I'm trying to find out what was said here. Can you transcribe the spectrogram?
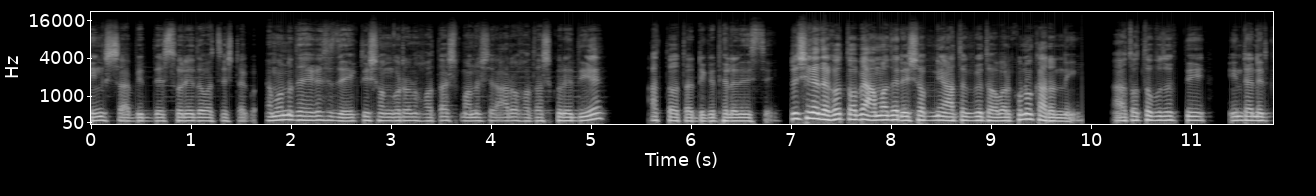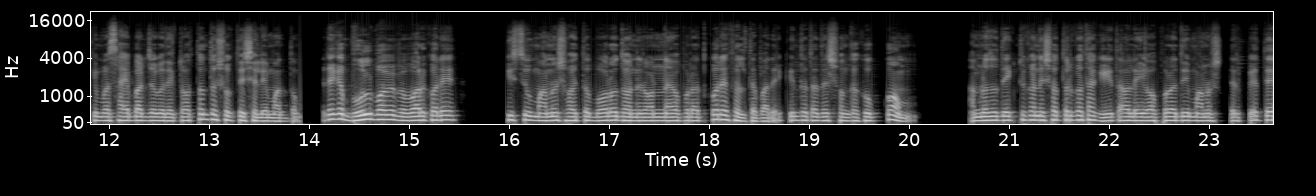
হিংসা, বিদ্বেষ সরিয়ে দেওয়ার চেষ্টা করে। এমনও দেখা গেছে যে একটি সংগঠন হতাশ মানুষের আরও হতাশ করে দিয়ে আত্মহত্যার দিকে ঠেলে দিচ্ছে। কৃষিকে দেখো, তবে আমাদের এসব নিয়ে আতঙ্কিত হবার কোনো কারণ নেই। আহ, তথ্য প্রযুক্তি ইন্টারনেট কিংবা সাইবার জগৎ একটা অত্যন্ত শক্তিশালী মাধ্যম। এটাকে ভুলভাবে ব্যবহার করে কিছু মানুষ হয়তো বড় ধরনের অন্যায় অপরাধ করে ফেলতে পারে কিন্তু তাদের সংখ্যা খুব কম। আমরা যদি একটুখানি সতর্ক থাকি তাহলে এই অপরাধী মানুষদের পেতে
